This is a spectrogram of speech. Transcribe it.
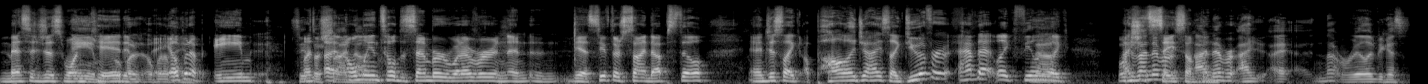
message this one AIM. kid Open- and open open up up, AIM. AIM, See if they're un- uh, only on. until December or whatever, and, and and yeah, see if they're signed up still, and just like apologize. Like, do you ever have that like feeling No. like Well, I should never, say something? I never, I, I, not really, because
